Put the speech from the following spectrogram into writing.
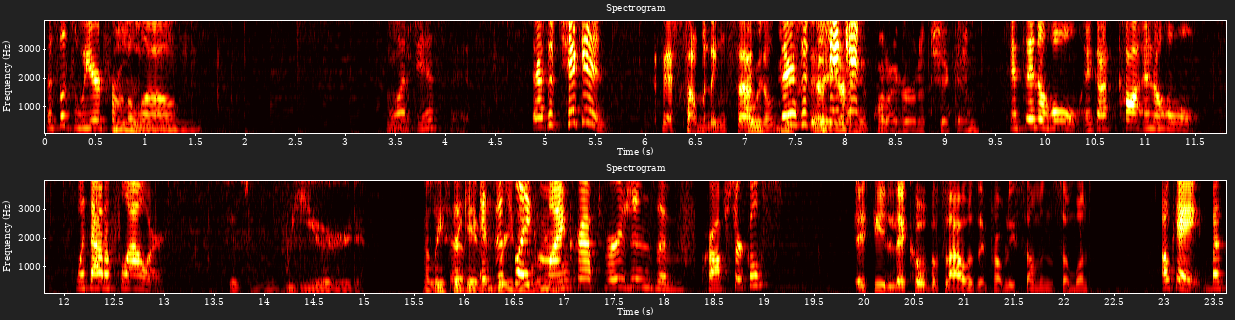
This looks weird from below. Hmm. What is this? There's a chicken! Is it a summoning I circle? was gonna There's a say, I thought I heard a chicken. It's in a hole. It got caught in a hole. Without a flower. This is weird. At least they gave is it this like room. Minecraft versions of crop circles? If you lick all the flowers, it probably summons someone. Okay, but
